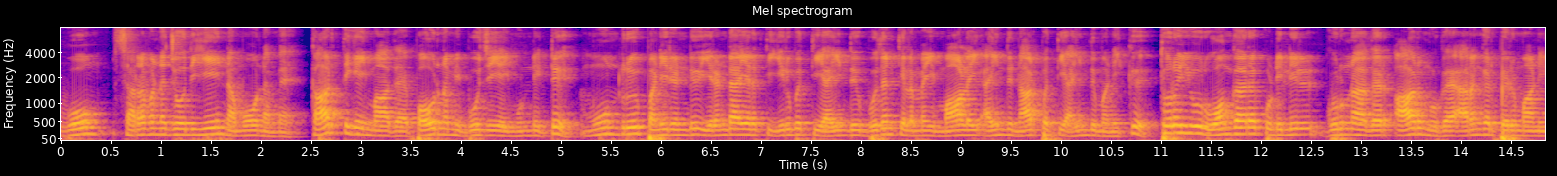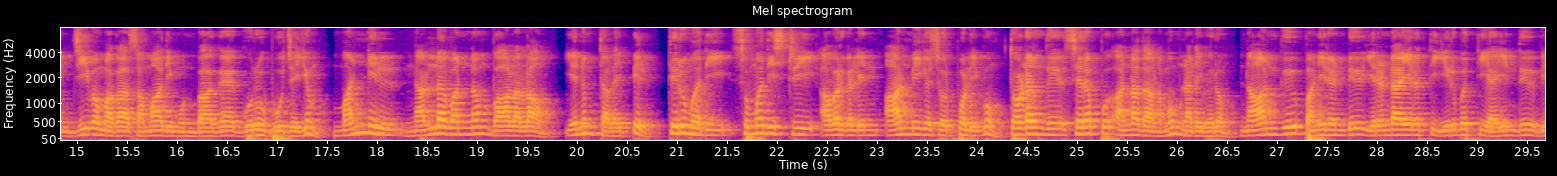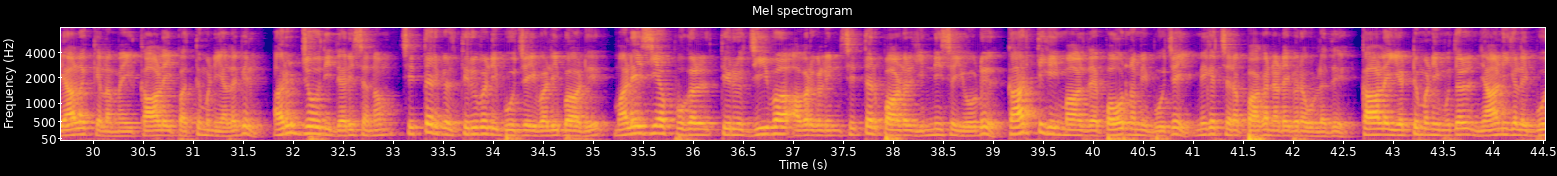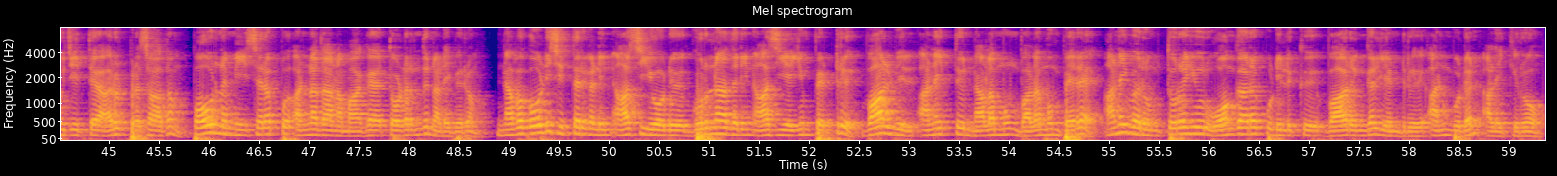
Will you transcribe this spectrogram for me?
ஓம் சரவணஜோதியே நமோ நம. கார்த்திகை மாத பௌர்ணமி பூஜையை முன்னிட்டு மூன்று பனிரெண்டு இரண்டாயிரத்தி இருபத்தி ஐந்து புதன்கிழமை மாலை ஐந்து நாற்பத்தி ஐந்து மணிக்கு துறையூர் ஓங்காரக்குடிலில் குருநாதர் ஆறுமுக அரங்கர் பெருமானின் ஜீவமகா சமாதி முன்பாக குரு பூஜையும் மண்ணில் நல்ல வண்ணம் வாழலாம் எனும் தலைப்பில் திருமதி சுமதி ஸ்ரீ அவர்களின் ஆன்மீக சொற்பொழிவும் தொடர்ந்து சிறப்பு அன்னதானமும் நடைபெறும். நான்கு பனிரெண்டு இரண்டாயிரத்தி இருபத்தி ஐந்து வியாழக்கிழமை காலை பத்து மணி அளவில் அருட்ஜோதி தரிசனம் சித்தர்கள் திருவடி பூஜை வழிபாடு மலேசியா புகழ் திரு ஜீவா அவர்களின் சித்தர் பாடல் இன்னிசையோடு கார்த்திகை மாத பௌர்ணமி பூஜை மிகச் சிறப்பாக நடைபெற உள்ளது. காலை எட்டு மணி முதல் ஞானிகளை பூஜித்த அருட்பிரசாதம் பௌர்ணமி சிறப்பு அன்னதானமாக தொடர்ந்து நடைபெறும். நவகோடி சித்தர்களின் ஆசியோடு குருநாதரின் ஆசியையும் பெற்று வாழ்வில் அனைத்து நலமும் வளமும் பெற அனைவரும் துறையூர் ஓங்காரக்குடிலுக்கு வாருங்கள் என்று அன்புடன் அழைக்கிறோம்.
